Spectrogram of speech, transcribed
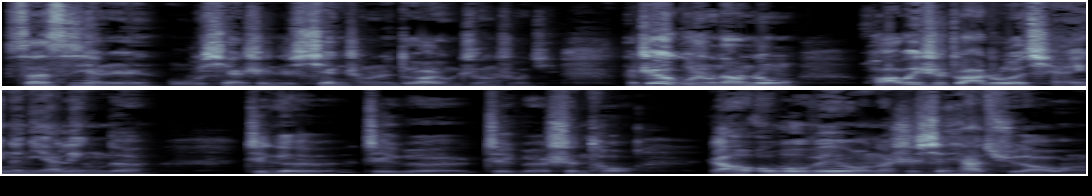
三四线人、五线甚至县城人都要用智能手机。在这个过程当中，华为是抓住了前一个年龄的这个这个这个渗透，然后 OPPO、vivo 呢是线下渠道往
